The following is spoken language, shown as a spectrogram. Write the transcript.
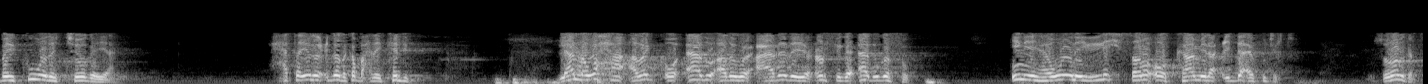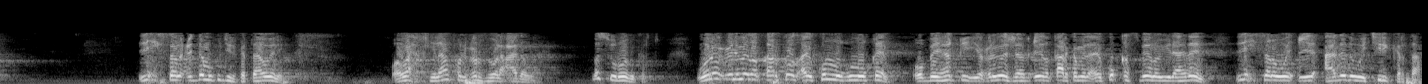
bay ku wada joogayaan. Xataa iyadoo ciddada ka baxday kadib leanna waxaa adag oo aada u adag oo caadada iyo curfiga aada uga fog inay haweenay lix sano oo kaamila ciddo ay ku jirto suroobi karta lix sano ciddo ma ku jiri karta haweeney waa wax khilaafu alcurfi walcaada waa ma suroobi karto walow culimada qaarkood ay ku luqluuqeen oo bayhaqi iyo culimada shaaficiyada qaar ka mid a ay ku qasbeen oo yidhaahdeen lix sano way caadada way jiri kartaa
